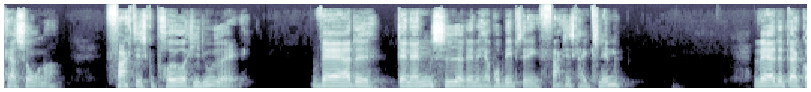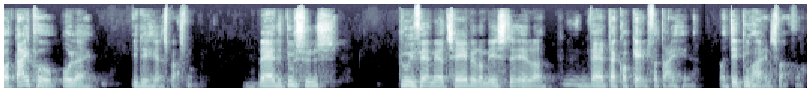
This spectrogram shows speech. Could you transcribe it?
personer, faktisk prøve at hitte ud af, hvad er det, den anden side af denne her problemstilling faktisk har i klemme. Hvad er det, der går dig på, Ulla, i det her spørgsmål? Hvad er det, du synes, du er i færd med at tabe eller miste, eller hvad der går galt for dig her? Og det, du har ansvar for.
